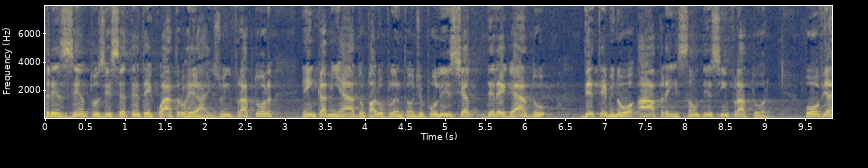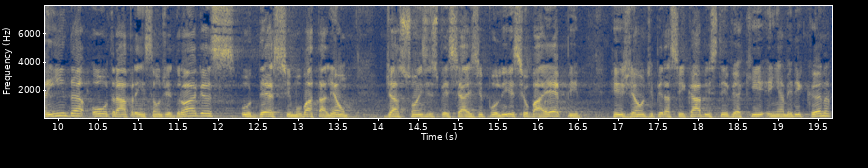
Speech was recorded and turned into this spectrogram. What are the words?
374 reais. O infrator, encaminhado para o plantão de polícia, delegado determinou a apreensão desse infrator. Houve ainda outra apreensão de drogas, o décimo batalhão de ações especiais de polícia, o BAEP, região de Piracicaba, esteve aqui em Americana.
